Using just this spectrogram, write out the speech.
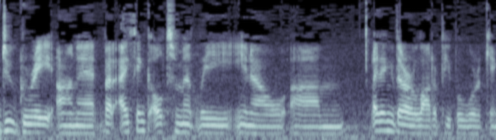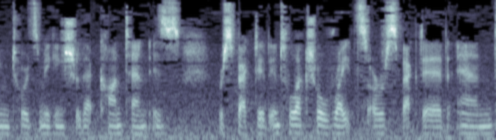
do great on it. But I think ultimately, you know, um, I think there are a lot of people working towards making sure that content is respected, intellectual rights are respected, and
